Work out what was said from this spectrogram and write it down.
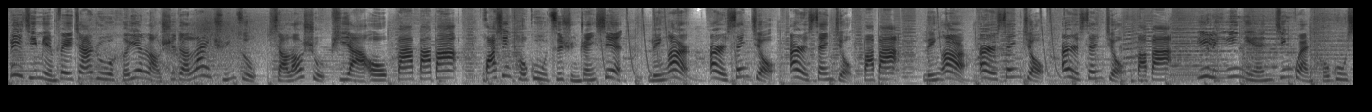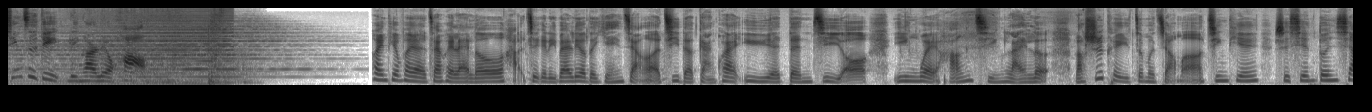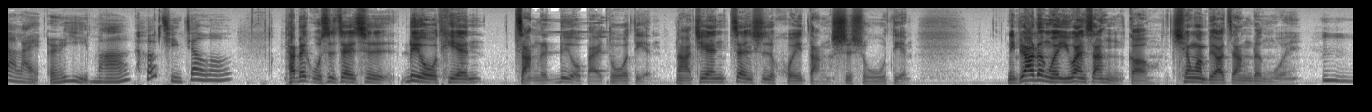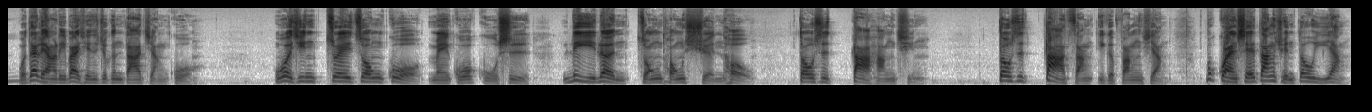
立即免费加入何燕老师的赖群组，小老鼠 P R O 八八八，华信投顾咨询专线零二二三九二三九八八零二二三九二三九八八，一零一年经管投顾新字第零二六号。欢迎听众朋友再回来喽！好，这个礼拜六的演讲啊，记得赶快预约登记哦，因为行情来了。老师可以这么讲吗？今天是先蹲下来而已吗？请教喽。台北股市这次六天涨了六百多点，那今天正式回档四十五点。你不要认为一万三很高，千万不要这样认为。嗯，我在两个礼拜前就跟大家讲过，我已经追踪过美国股市。历任总统选后都是大行情，都是大涨一个方向，不管谁当选都一样，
